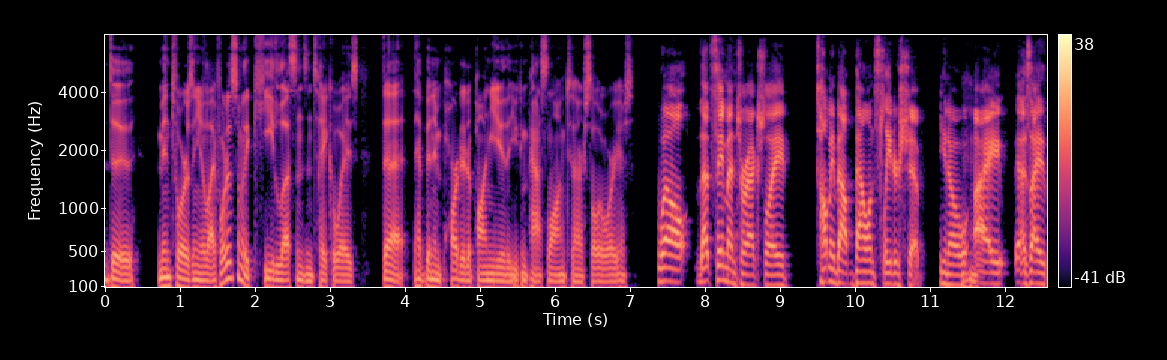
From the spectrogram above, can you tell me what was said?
the mentors in your life, what are some of the key lessons and takeaways that have been imparted upon you that you can pass along to our solar warriors? Well, that same mentor actually taught me about balanced leadership. You know, mm-hmm. I as I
